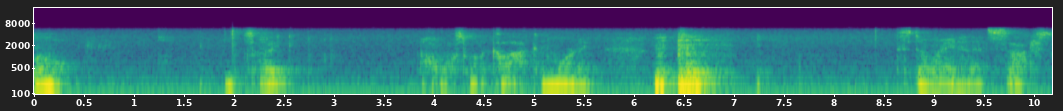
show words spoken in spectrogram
Oh, it's like almost one o'clock in the morning. Still raining. It sucks.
